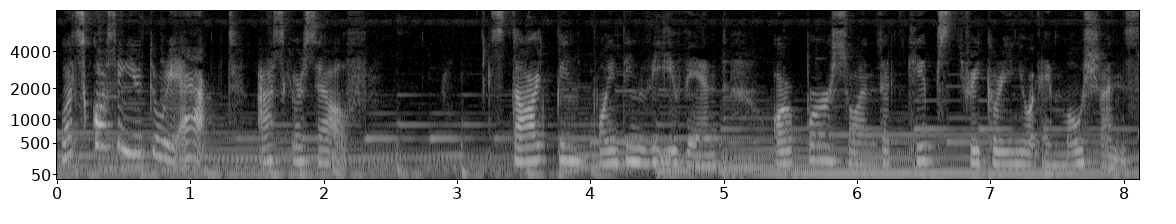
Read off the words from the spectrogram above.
What's causing you to react? Ask yourself. Start pinpointing the event or person that keeps triggering your emotions.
